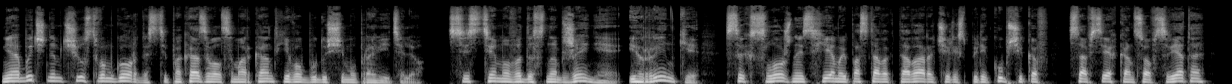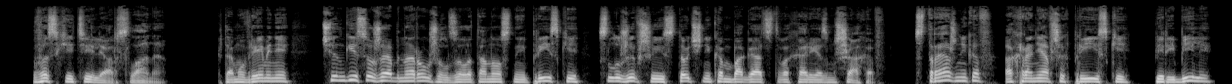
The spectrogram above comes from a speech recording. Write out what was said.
необычным чувством гордости показывал Самарканд его будущему правителю. Система водоснабжения и рынки с их сложной схемой поставок товара через перекупщиков со всех концов света восхитили Арслана. К тому времени Чингис уже обнаружил золотоносные прииски, служившие источником богатства харезм-шахов. Стражников, охранявших прииски, перебили,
